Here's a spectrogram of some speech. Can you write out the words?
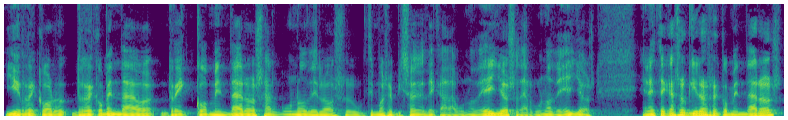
y recomendaros, recomendaros alguno de los últimos episodios de cada uno de ellos o de alguno de ellos. En este caso quiero recomendaros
